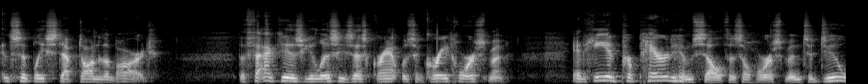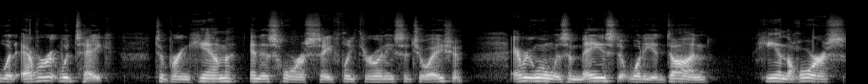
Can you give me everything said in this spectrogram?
and simply stepped onto the barge. The fact is, Ulysses S. Grant was a great horseman and he had prepared himself as a horseman to do whatever it would take to bring him and his horse safely through any situation. Everyone was amazed at what he had done. He and the horse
